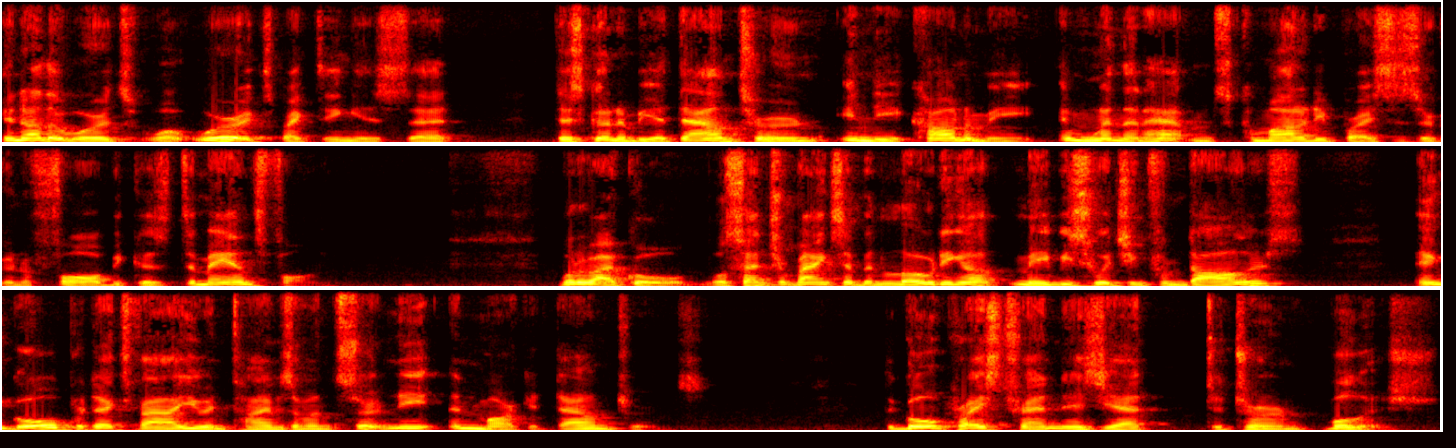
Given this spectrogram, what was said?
In other words, what we're expecting is that there's going to be a downturn in the economy. And when that happens, commodity prices are going to fall because demand's falling. What about gold? Well, central banks have been loading up, maybe switching from dollars, and gold protects value in times of uncertainty and market downturns. The gold price trend has yet to turn bullish.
